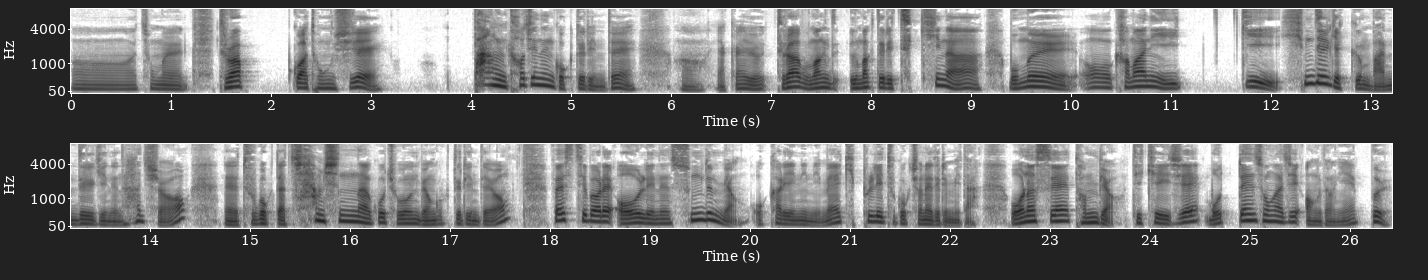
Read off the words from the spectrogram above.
어 정말 드랍과 동시에 빵 터지는 곡들인데, 어, 약간 요 드랍 음악, 음악들이 특히나 몸을, 어, 가만히 있기 힘들게끔 만들기는 하죠. 네, 두 곡 다 참 신나고 좋은 명곡들인데요. 페스티벌에 어울리는 숨든 명, 오카리니님의 키플리 두 곡 전해드립니다. 워너스의 덤벼, 디케이지의 못된 송아지 엉덩이의 뿔.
